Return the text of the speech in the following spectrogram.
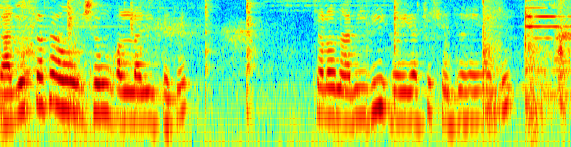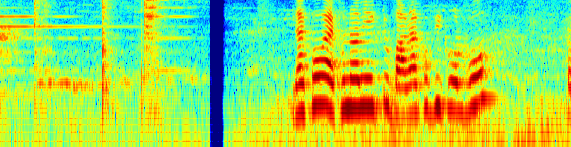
গাজরটা তো আমার ভীষণ ভালো লাগে খেতে। চলো, নামিয়ে দিই, হয়ে গেছে, সেদ্ধ হয়ে গেছে। দেখো, এখন আমি একটু বাঁধাকপি করব। তো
